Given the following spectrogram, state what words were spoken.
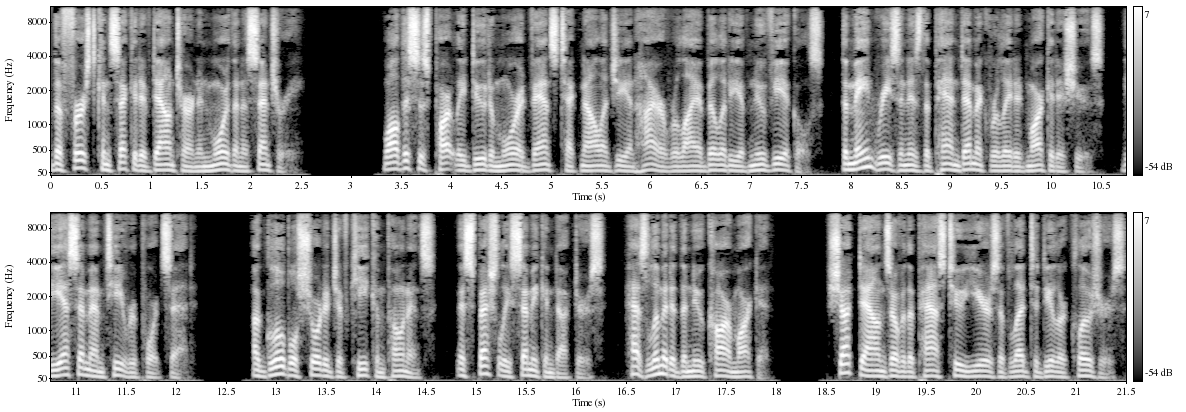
The first consecutive downturn in more than a century. While this is partly due to more advanced technology and higher reliability of new vehicles, the main reason is the pandemic related market issues, the SMMT report said. A global shortage of key components, especially semiconductors, has limited the new car market. Shutdowns over the past two years have led to dealer closures,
